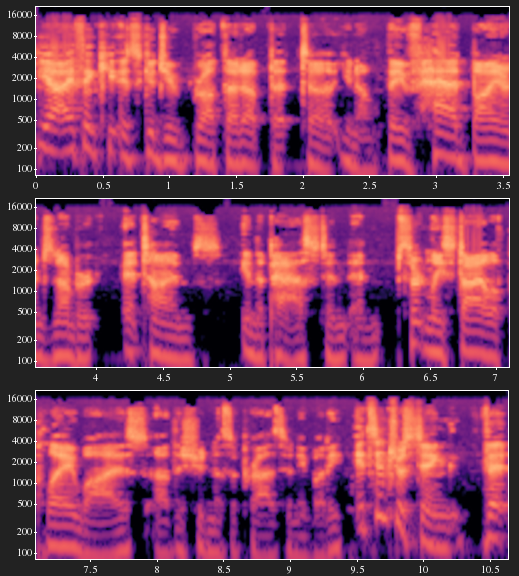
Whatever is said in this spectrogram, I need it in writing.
Yeah, I think it's good you brought that up. That uh, you know they've had Bayern's number at times in the past, and, and certainly style of play wise, uh, this shouldn't have surprised anybody. It's interesting that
